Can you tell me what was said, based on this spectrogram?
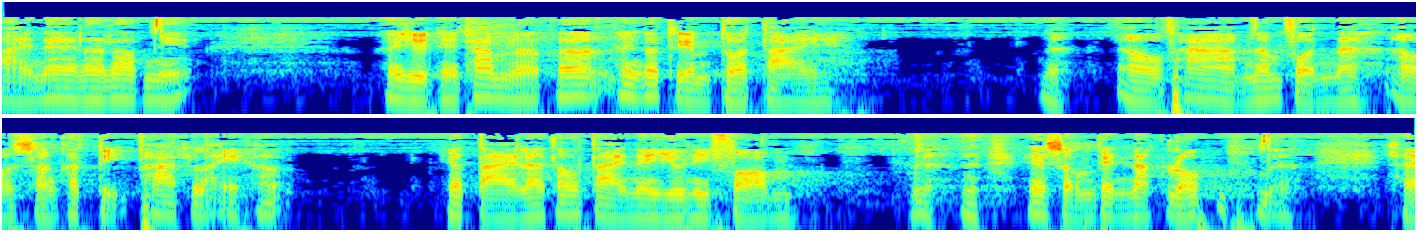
ตายแน่แล้วรอบนี้อยู่ในถ้ำแล้วก็ท่านก็เตรียมตัวตายนะเอาผ้าอาบน้ำฝนนะเอาสังฆาฏิพาดไหล่ครับจะตายแล้วต้องตายในยูนิฟอร์มให้สมเป็นนักรบใส่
